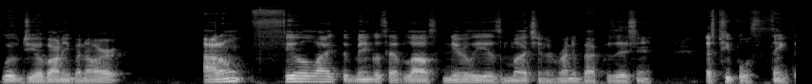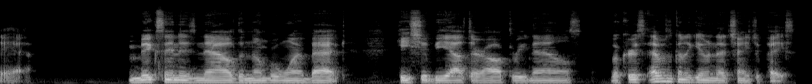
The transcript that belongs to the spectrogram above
with Giovani Bernard. I don't feel like the Bengals have lost nearly as much in the running back position as people think they have. Mixon is now the number one back. He should be out there all three downs. But Chris Evans is going to give him that change of pace.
